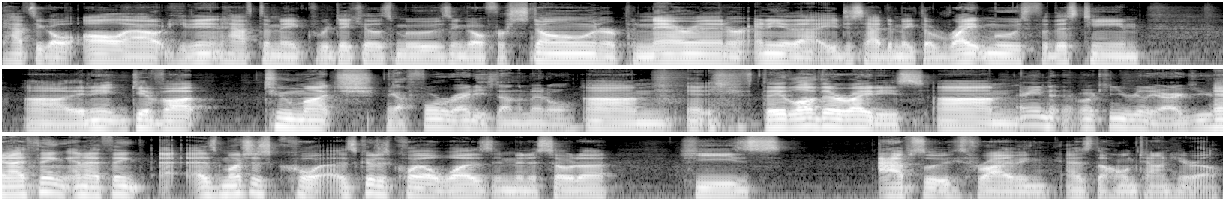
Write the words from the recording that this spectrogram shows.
have to go all out. He didn't have to make ridiculous moves and go for Stone or Panarin or any of that. He just had to make the right moves for this team. Uh, they didn't give up too much. they got four righties down the middle. Um, they love their righties. Um, I mean, what can you really argue? and I think, and I think, as much as Coyle, as good as Coyle was in Minnesota, he's absolutely thriving as the hometown hero.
